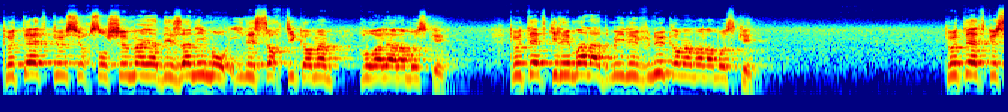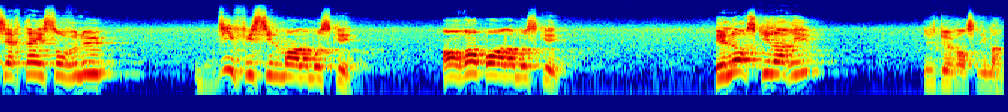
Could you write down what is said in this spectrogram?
peut-être que sur son chemin il y a des animaux, il est sorti quand même pour aller à la mosquée. Peut-être qu'il est malade, mais il est venu quand même à la mosquée. Peut-être que certains ils sont venus difficilement à la mosquée, en rampant à la mosquée. Et lorsqu'il arrive, il devance l'imam.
